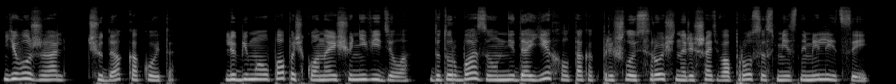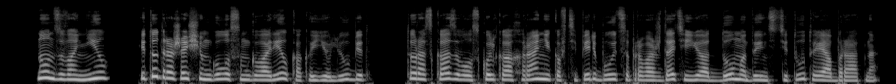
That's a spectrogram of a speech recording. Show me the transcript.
Его жаль, чудак какой-то. Любимого папочку она еще не видела. До турбазы он не доехал, так как пришлось срочно решать вопросы с местной милицией. Но он звонил, и то дрожащим голосом говорил, как ее любит, то рассказывал, сколько охранников теперь будет сопровождать ее от дома до института и обратно.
